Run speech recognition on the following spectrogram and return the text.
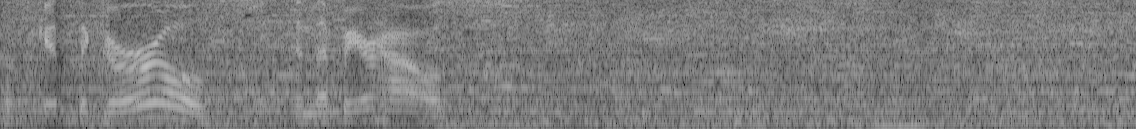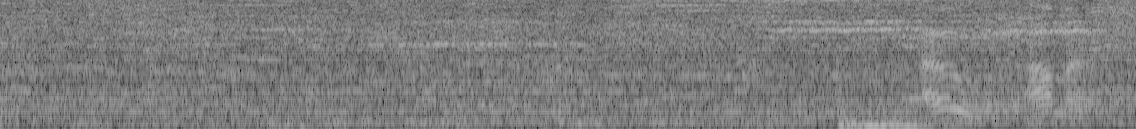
Let's get the girls in the beer house. Oh, almost.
